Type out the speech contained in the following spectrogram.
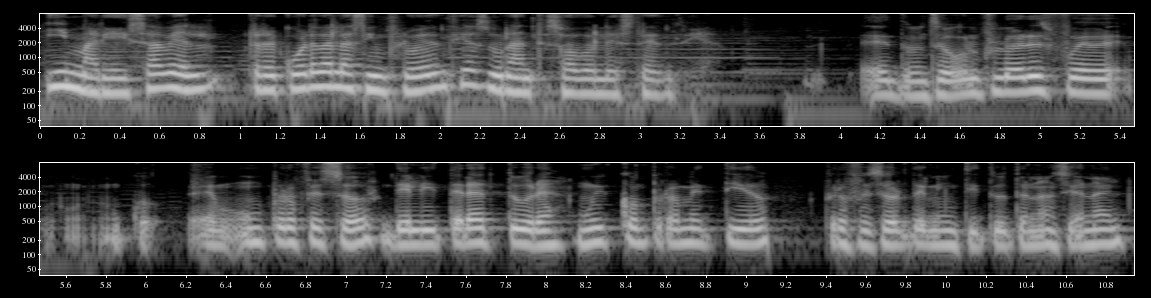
Y María Isabel recuerda las influencias durante su adolescencia. Eh, don Saúl Flores fue un profesor de literatura muy comprometido, profesor del Instituto Nacional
